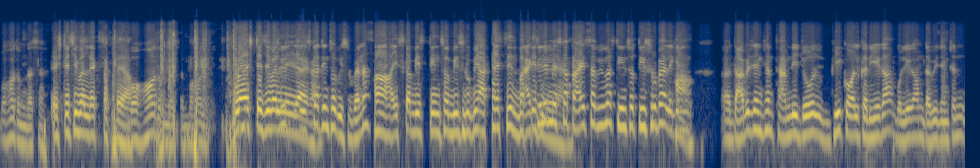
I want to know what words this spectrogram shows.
बहुत उम्दा सर। स्ट्रेचेबल देख सकते हैं आप। बहुत उम्दा सर बहुत पूरा स्ट्रेचेबल मिल जाएगा। इसका तीन सौ बीस रूपए ना? हाँ हाँ इसका बीस तीन सौ बीस रुपया अट्ठाईस तीस एक्चुअली में इसका प्राइस था व्यूवर्स तीन सौ तीस रुपए लेकिन दाबिर जंक्शन फैमिली जो भी कॉल करिएगा बोलिएगा हम दाबिर जंक्शन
